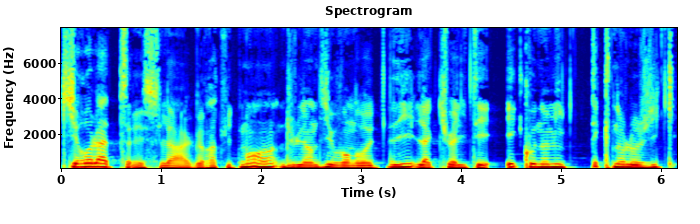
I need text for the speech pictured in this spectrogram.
qui relate, et cela gratuitement, hein, du lundi au vendredi, l'actualité économique, technologique,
